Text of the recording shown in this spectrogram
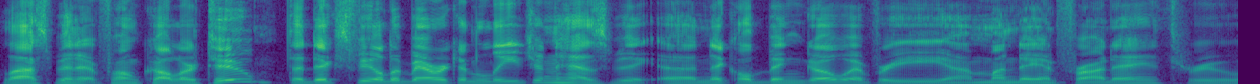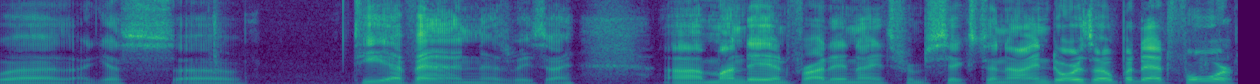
last minute phone call or two. The Dixfield American Legion has uh, nickel bingo every uh, Monday and Friday through, uh, I guess, uh, TFN, as we say. Uh, Monday and Friday nights from 6 to 9. Doors open at 4.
